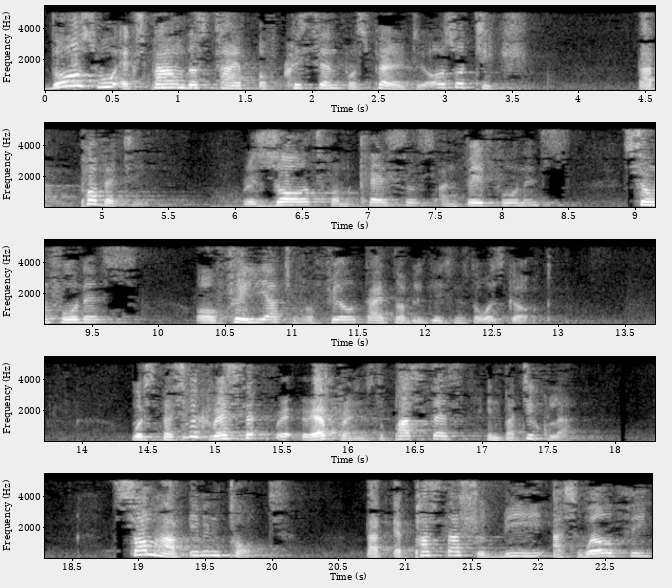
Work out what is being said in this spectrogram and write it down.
Those who expound this type of Christian prosperity also teach that poverty results from curses, unfaithfulness, sinfulness, or failure to fulfill tithe obligations towards God. With specific reference to pastors in particular, some have even taught that a pastor should be as wealthy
